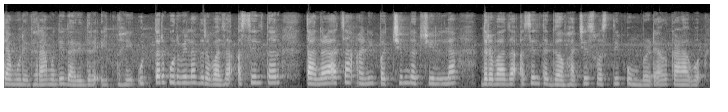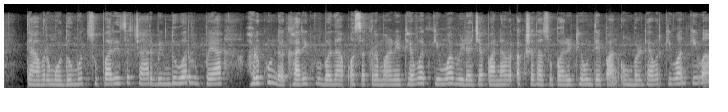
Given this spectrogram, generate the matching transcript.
त्यामुळे घरामध्ये दारिद्र्य येत नाही. उत्तर पूर्वेला दरवाजा असेल तर तांदळाचा आणि पश्चिम दक्षिणेला दरवाजा असेल तर गव्हाचे स्वस्तिक उंबरट्यावर काढावं. त्यावर मधोमध सुपारीचं चार बिंदूवर रुपया हडकुंड खारीक व बदाम असं क्रमाने ठेवत किंवा विड्याच्या पानावर अक्षता सुपारी ठेवून ते पान उंबरठ्यावर किंवा किंवा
